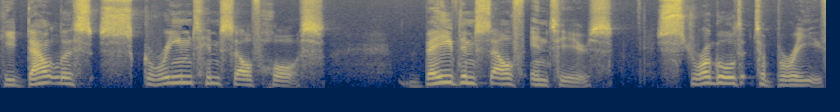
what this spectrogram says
He doubtless screamed himself hoarse, bathed himself in tears, struggled to breathe,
